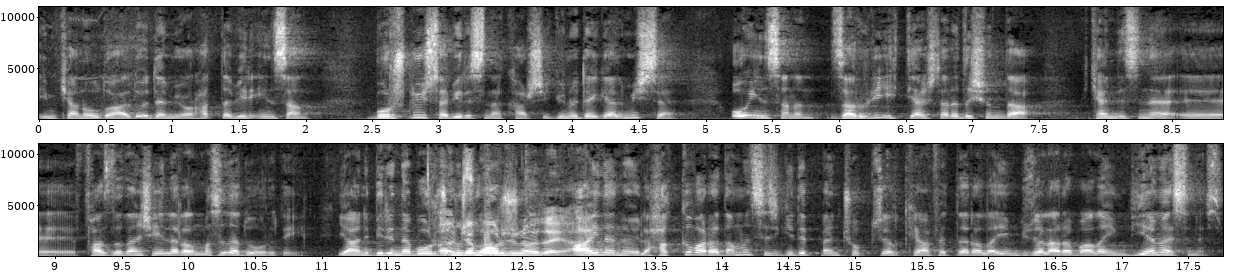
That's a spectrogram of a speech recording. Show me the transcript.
imkan olduğu halde ödemiyor. Hatta bir insan borçluysa birisine karşı günü de gelmişse o insanın zaruri ihtiyaçları dışında kendisine e, fazladan şeyler alması da doğru değil. Yani birine borcunuz Önce var. borcunu öde yani. Aynen öyle. Hakkı var adamın. Siz gidip ben çok güzel kıyafetler alayım, güzel araba alayım diyemezsiniz.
